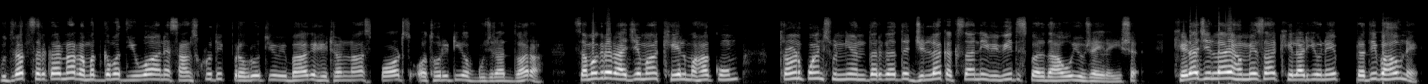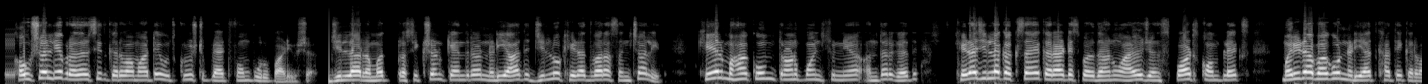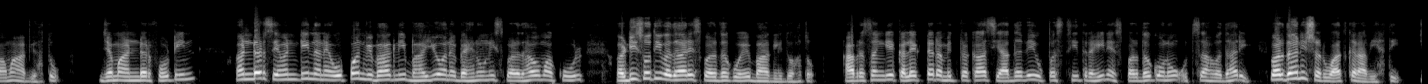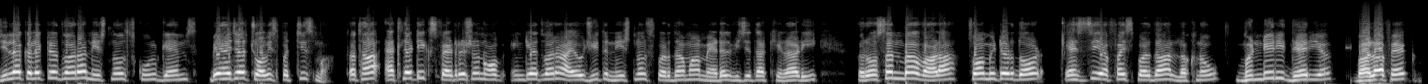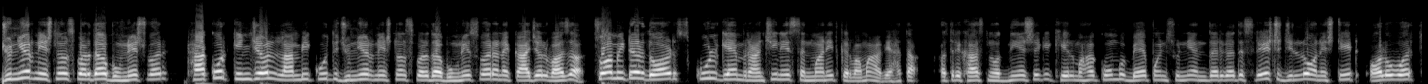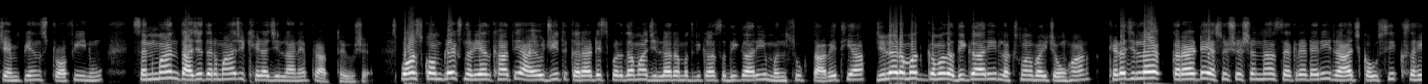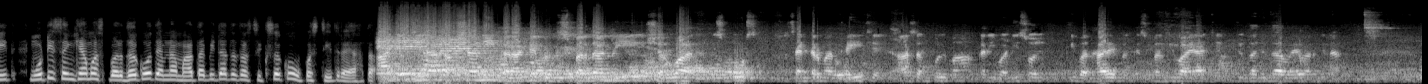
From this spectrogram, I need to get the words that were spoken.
ગુજરાત સરકારના રમતગમત યુવા અને સાંસ્કૃતિક પ્રવૃત્તિઓ વિભાગ હેઠળના સ્પોર્ટ્સ ઓથોરિટી ઓફ ગુજરાત દ્વારા સમગ્ર રાજ્યમાં ખેલ મહાકુંભ ત્રણ પોઈન્ટ શૂન્ય અંતર્ગત જિલ્લા કક્ષાની વિવિધ સ્પર્ધાઓ યોજાઈ રહી છે. ખેડા જિલ્લાએ હંમેશા ખેલાડીઓને પ્રતિભાવને કૌશલ્ય પ્રદર્શિત કરવા માટે ઉત્કૃષ્ટ પ્લેટફોર્મ પૂરું પાડ્યું છે. જિલ્લા રમત પ્રશિક્ષણ કેન્દ્ર નડિયાદ જિલ્લો ખેડા દ્વારા સંચાલિત ખેલ મહાકુંભ ત્રણ પોઈન્ટ શૂન્ય અંતર્ગત ખેડા જિલ્લા કક્ષાએ કરાટે સ્પર્ધાનું આયોજન સ્પોર્ટ્સ કોમ્પ્લેક્સ મરીડા ભાગો નડિયાદ ખાતે કરવામાં આવ્યું હતું. જેમાં અંડર ફોર્ટીન અંડર સેવન્ટીન અને ઓપન વિભાગની ભાઈઓ અને બહેનોની સ્પર્ધાઓમાં કુલ અઢીસોથી વધારે સ્પર્ધકોએ ભાગ લીધો હતો. આ પ્રસંગે કલેક્ટર અમિત પ્રકાશ યાદવે ઉપસ્થિત રહીને સ્પર્ધકોનો ઉત્સાહ વધારી સ્પર્ધાની શરૂઆત કરાવી હતી. જિલ્લા કલેક્ટર દ્વારા નેશનલ સ્કૂલ ગેમ્સ બે હજાર ચોવીસ પચીસમાં તથા એથ્લેટિક્સ ફેડરેશન ઓફ ઇન્ડિયા દ્વારા આયોજિત નેશનલ સ્પર્ધામાં મેડલ વિજેતા ખેલાડી રોશનબા વાળા સો મીટર દોડ, એસજીએફઆઈ સ્પર્ધા લખનૌ, ભંડેરી ધૈર્ય, ભાલાફેક, જુનિયર નેશનલ સ્પર્ધા ભુવનેશ્વર ઠાકોર, કિંજલ લાંબી કૂદ જુનિયર નેશનલ સ્પર્ધા ભુવનેશ્વર અને કાજલ વાઝા સો મીટર દોડ સ્કૂલ ગેમ રાંચીને સન્માનિત કરવામાં આવ્યા હતા. અત્રે ખાસ નોંધનીય છે કે ખેલ મહાકુંભ બે પોઈન્ટ શૂન્ય અંતર્ગત શ્રેષ્ઠ જિલ્લો અને સ્ટેટ ઓલ ઓવર ચેમ્પિયન્સ ટ્રોફીનું સન્માન તાજેતરમાં જ ખેડા જિલ્લાને પ્રાપ્ત થયું છે. સ્પોર્ટ્સ કોમ્પ્લેક્સ નડિયાદ ખાતે આયોજિત કરાટે સ્પર્ધામાં જિલ્લા રમત વિકાસ અધિકારી મનસુખ તાવેથિયા, જિલ્લા રમત ગમત અધિકારી લક્ષ્મણભાઈ ચૌહાણ, ખેડા જિલ્લા કરાટે એસોસિએશનના સેક્રેટરી રાજ કૌશિક સહિત મોટી સંખ્યામાં સ્પર્ધકો તેમના માતા પિતા તથા શિક્ષકો ઉપસ્થિત રહ્યા હતા. આજે જિલ્લા કક્ષાની કરાટે સ્પર્ધાની શરૂઆત સ્પોર્ટ્સ સેન્ટરમાં થઈ છે. આ સંકુલમાં કરીબ અઢીસોથી વધારે પ્રતિસ્પર્ધીઓ આવ્યા છે, જુદા જુદા વયવર્ગના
